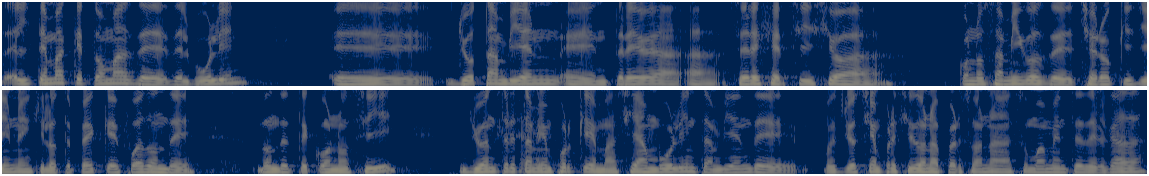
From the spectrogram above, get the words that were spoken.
el tema que tomas del bullying, eh, yo también eh, entré a, hacer ejercicio con los amigos de Cherokee Gym en Gilotepec, que fue donde, donde te conocí. Yo entré también porque me hacían bullying también de, pues yo siempre he sido una persona sumamente delgada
